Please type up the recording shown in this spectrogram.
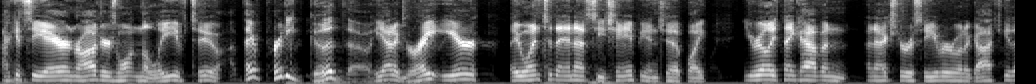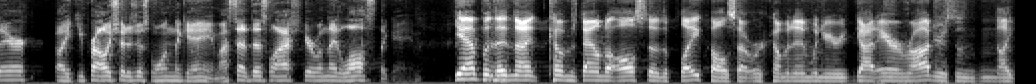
I could see Aaron Rodgers wanting to leave too. They're pretty good though. He had a great year. They went to the NFC Championship. Like, you really think having an extra receiver would have got you there? Like, you probably should have just won the game. I said this last year when they lost the game. Yeah, but then that comes down to also the play calls that were coming in when you got Aaron Rodgers and like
